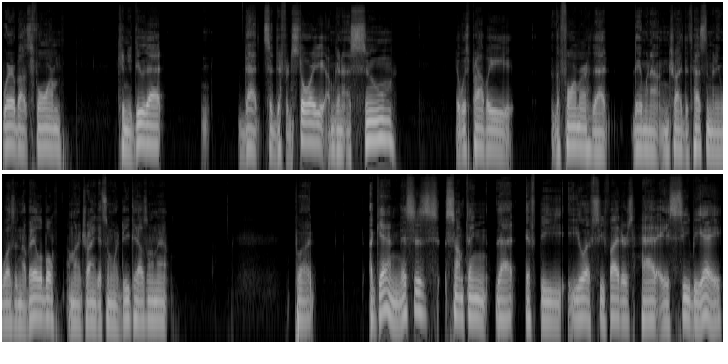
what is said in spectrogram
whereabouts form, can you do that? That's a different story. I'm going to assume it was probably the former that they went out and tried to test and he wasn't available. I'm going to try and get some more details on that. But again, this is something that if the UFC fighters had a CBA,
